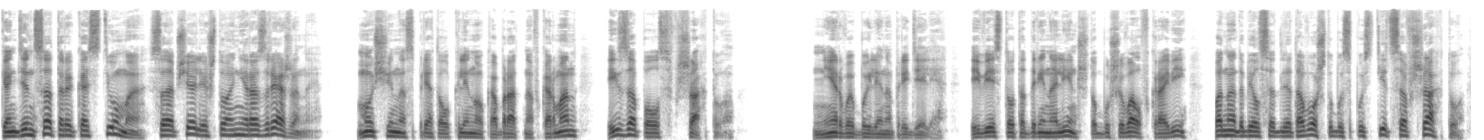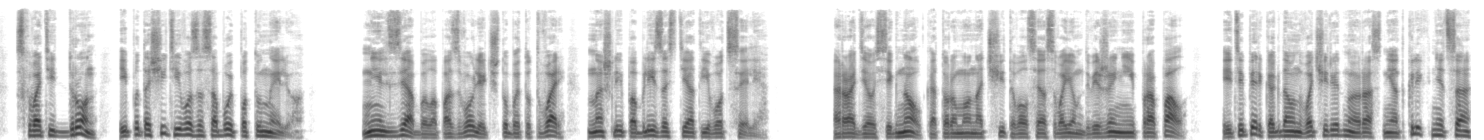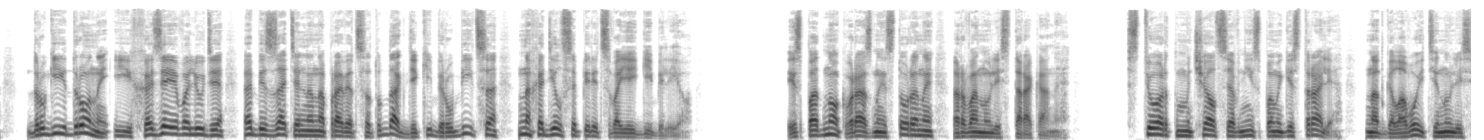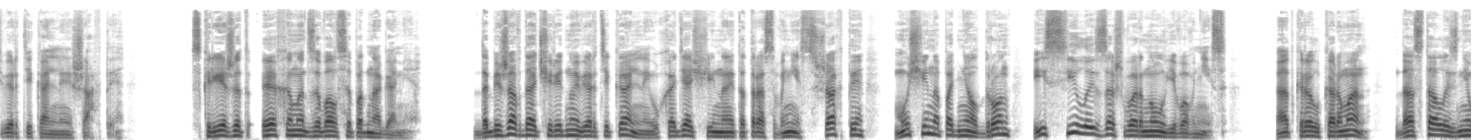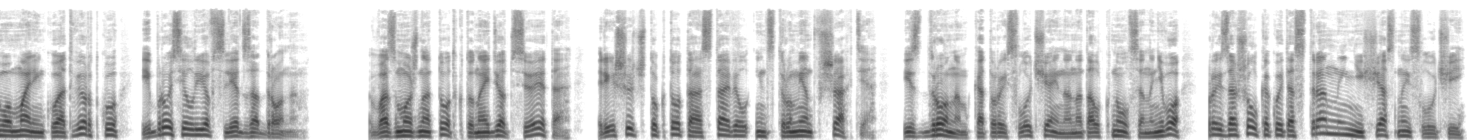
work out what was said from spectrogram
Конденсаторы костюма сообщали, что они разряжены. Мужчина спрятал клинок обратно в карман и заполз в шахту. Нервы были на пределе, и весь тот адреналин, что бушевал в крови, понадобился для того, чтобы спуститься в шахту, схватить дрон и потащить его за собой по туннелю. Нельзя было позволить, чтобы эту тварь нашли поблизости от его цели. Радиосигнал, которым он отчитывался о своем движении, пропал, и теперь, когда он в очередной раз не откликнется, другие дроны и их хозяева-люди обязательно направятся туда, где киберубийца находился перед своей гибелью. Из-под ног в разные стороны рванулись тараканы. Стюарт мчался вниз по магистрали, над головой тянулись вертикальные шахты. Скрежет эхом отзывался под ногами. Добежав до очередной вертикальной, уходящей на этот раз вниз шахты, мужчина поднял дрон и силой зашвырнул его вниз. Открыл карман, достал из него маленькую отвертку и бросил ее вслед за дроном. Возможно, тот, кто найдет все это, решит, что кто-то оставил инструмент в шахте, и с дроном, который случайно натолкнулся на него, произошел какой-то странный несчастный случай.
